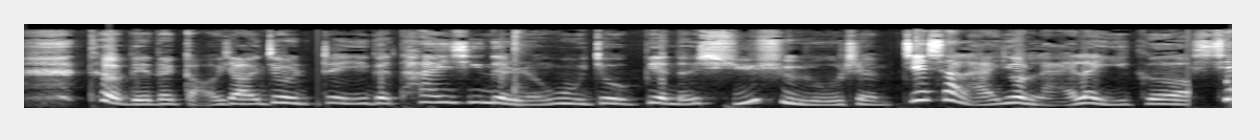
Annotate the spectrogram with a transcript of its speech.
特别的搞笑。就这一个贪心的人物就变得栩栩如生。接下来又来了一个下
